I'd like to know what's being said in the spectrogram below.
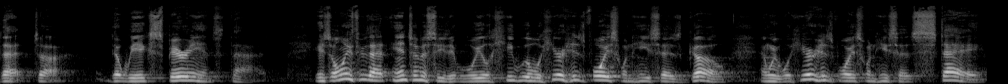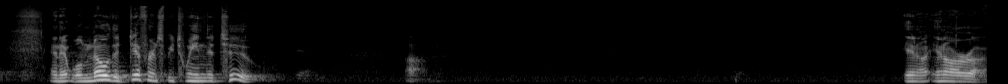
that, uh, that we experience that. It's only through that intimacy that we'll, he, we will hear his voice when he says go, and we will hear his voice when he says stay, and it will know the difference between the two. Um, in, in our uh,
